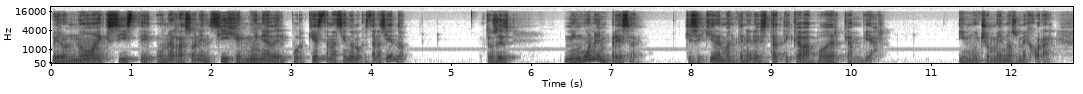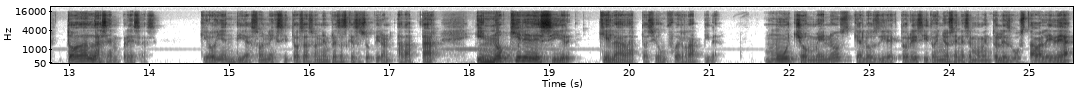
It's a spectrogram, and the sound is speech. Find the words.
pero no existe una razón en sí genuina del por qué están haciendo lo que están haciendo. Entonces, Ninguna empresa que se quiera mantener estática va a poder cambiar y mucho menos mejorar. Todas las empresas que hoy en día son exitosas son empresas que se supieron adaptar. Y no quiere decir que la adaptación fue rápida, mucho menos que a los directores y dueños en ese momento les gustaba la idea,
